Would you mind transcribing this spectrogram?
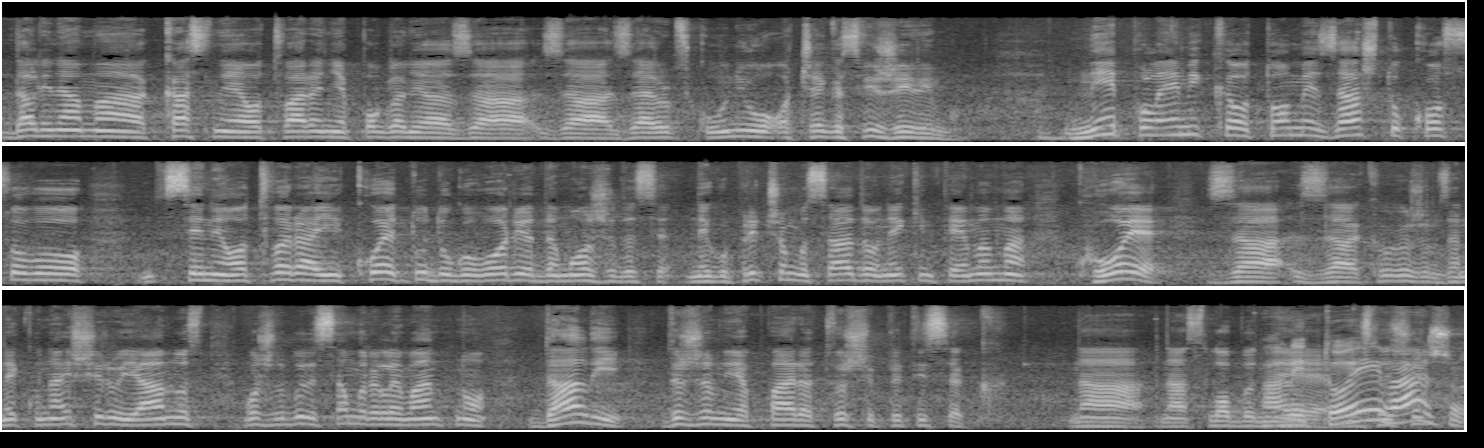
da li nama kasne otvaranje poglavlja za, za, za Europsku uniju, od čega svi živimo. Ne polemika o tome zašto Kosovo se ne otvara i ko je tu dogovorio da može da se... Nego pričamo sada o nekim temama koje za, za, kako kažem, za neku najširu javnost može da bude samo relevantno da li državni aparat vrši pritisak na, na slobodne Ali to je misleće. važno.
